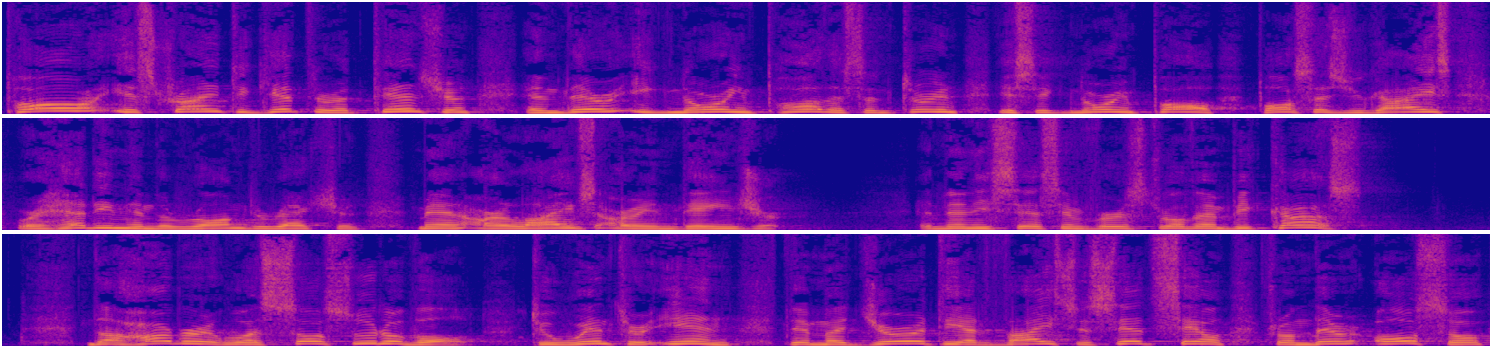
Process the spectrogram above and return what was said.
Paul is trying to get their attention and they're ignoring Paul. The centurion is ignoring Paul. Paul says, You guys, we're heading in the wrong direction. Man, our lives are in danger. And then he says in verse 12, And because the harbor was so suitable to winter in, the majority advised to set sail from there also,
